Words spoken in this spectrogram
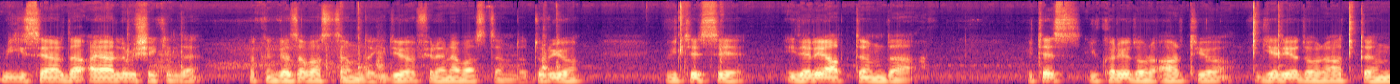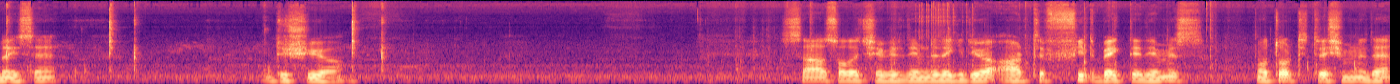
bilgisayarda ayarlı bir şekilde. Bakın gaza bastığımda gidiyor, frene bastığımda duruyor. Vitesi ileriye attığımda vites yukarıya doğru artıyor. Geriye doğru attığımda ise düşüyor. Sağa sola çevirdiğimde de gidiyor. Artı feedback dediğimiz motor titreşimini de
